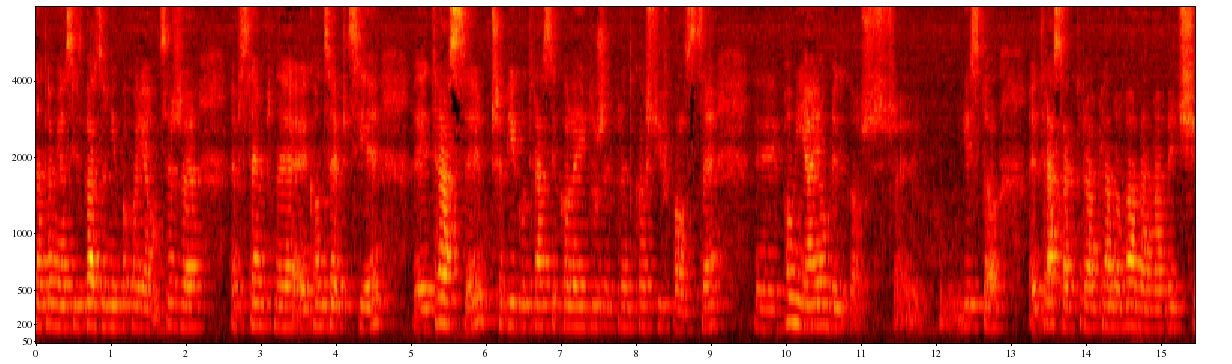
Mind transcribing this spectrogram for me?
natomiast jest bardzo niepokojące, że wstępne koncepcje trasy, przebiegu trasy kolei dużych prędkości w Polsce pomijają Bydgoszcz. Y, Jest to y, trasa, która planowana ma być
